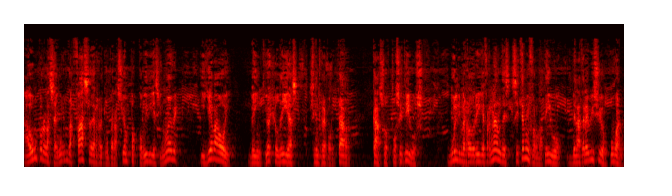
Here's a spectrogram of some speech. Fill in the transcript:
aún por la segunda fase de recuperación post-COVID-19 y lleva hoy 28 días sin reportar casos positivos. Wilmer Rodríguez Fernández, Sistema Informativo de la Televisión Cubana.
